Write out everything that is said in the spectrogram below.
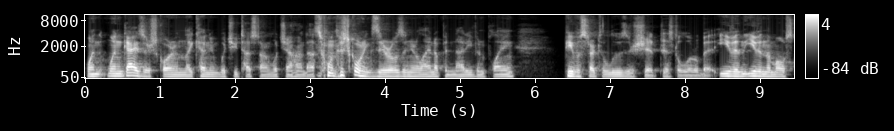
when when guys are scoring like kind of what you touched on with Jahan Dotson, when they're scoring zeros in your lineup and not even playing, people start to lose their shit just a little bit. Even even the most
